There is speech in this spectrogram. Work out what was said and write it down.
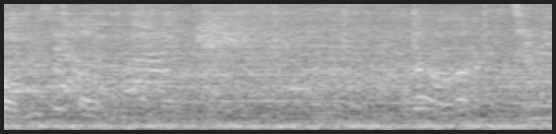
か見せたらこうなんだからなんか口に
